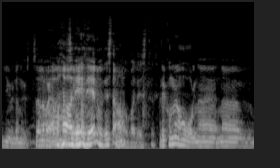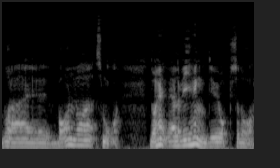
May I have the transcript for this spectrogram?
julen ut? Eller vad är det? Ja, det, det är nog, det stämmer Ja. nog faktiskt. För det kommer jag ihåg när, när våra eh, barn var små. Då, eller vi hängde ju också då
